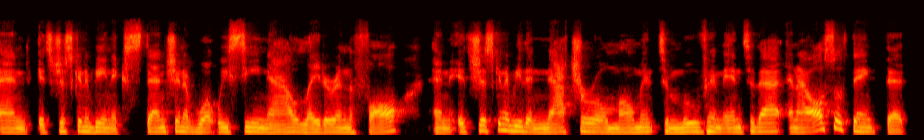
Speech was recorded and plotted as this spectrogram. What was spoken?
and it's just going to be an extension of what we see now later in the fall. And it's just going to be the natural moment to move him into that. And I also think that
